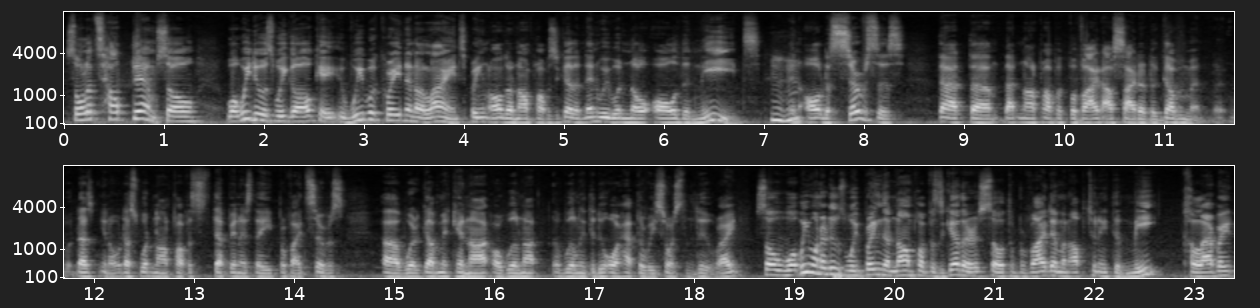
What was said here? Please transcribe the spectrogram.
so let's help them. So what we do is we go, okay, if we would create an alliance, bringing all the nonprofits together, then we would know all the needs and all the services that um, that nonprofit provide outside of the government. That's you know that's what nonprofits step in as they provide service uh, where government cannot or will not uh, willing to do or have the resource to do. Right. So what we want to do is we bring the nonprofits together so to provide them an opportunity to meet, collaborate,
